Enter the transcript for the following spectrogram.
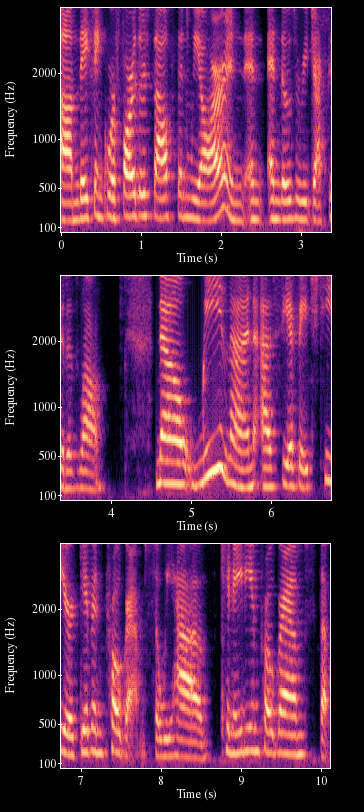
Um, they think we're farther south than we are, and, and, and those are rejected as well. Now, we then, as CFHT, are given programs. So we have Canadian programs, the,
